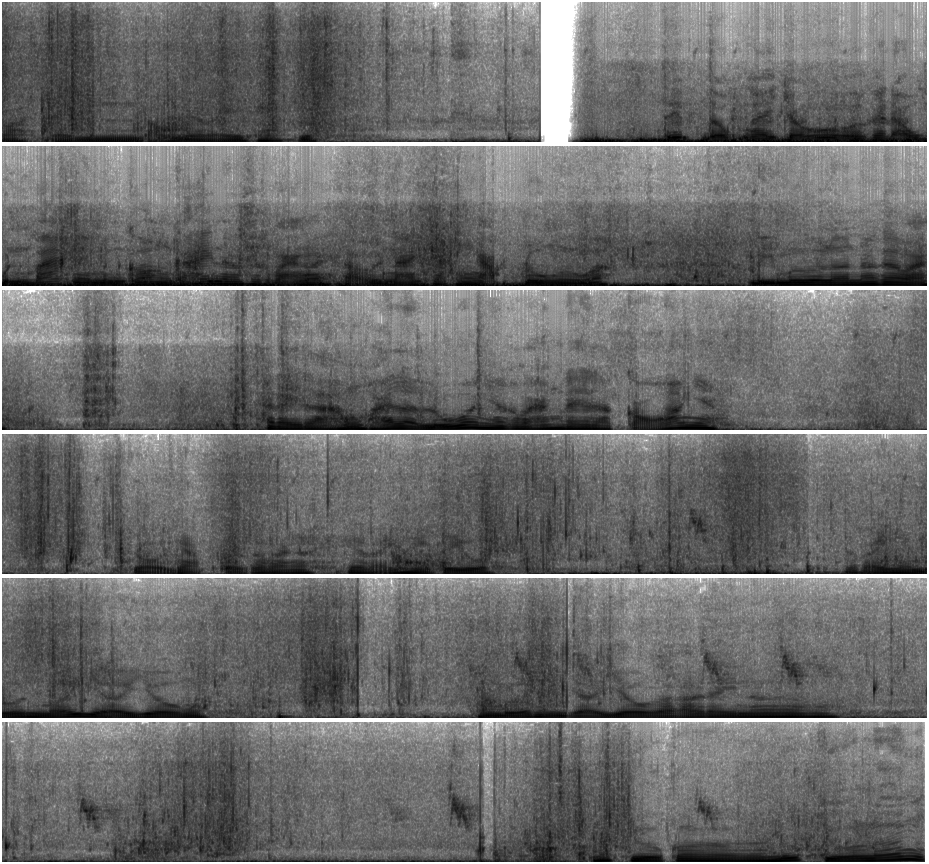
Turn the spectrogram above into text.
Rồi, để mình đổi cái bẫy khác vô. Tiếp tục ngay chỗ cái đầu bình bát này mình có một cái nữa các bạn ơi. Trời, nay chắc ngập luôn rồi quá. Bị mưa lên đó các bạn. Cái đây là không phải là lúa nha các bạn, Đây là cỏ nha. Rồi ngập rồi các bạn ơi. Cái bẫy này tiêu rồi. Cái bẫy này bữa mình mới dời vô mà. Hôm bữa mình dời vô là ở đây nó nó chưa có, nước chưa có lớn.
